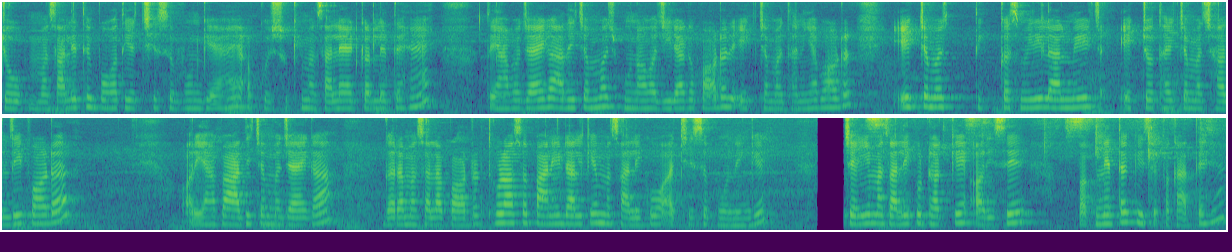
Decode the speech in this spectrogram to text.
जो मसाले थे बहुत ही अच्छे से भून गया है। अब कुछ सूखे मसाले ऐड कर लेते हैं। तो यहाँ पर जाएगा आधी चम्मच भुना हुआ जीरा का पाउडर, एक चम्मच धनिया पाउडर, एक चम्मच कश्मीरी लाल मिर्च, एक चौथाई चम्मच हल्दी पाउडर और यहाँ पर आधी चम्मच जाएगा गरम मसाला पाउडर। थोड़ा सा पानी डाल के मसाले को अच्छे से भूनेंगे। चलिए मसाले को ढक के और इसे पकने तक इसे पकाते हैं।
